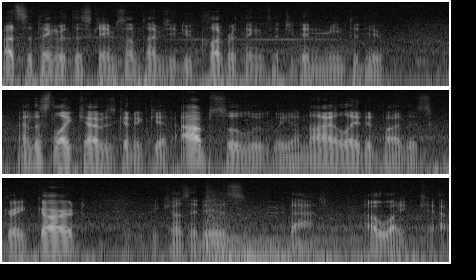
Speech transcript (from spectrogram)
That's the thing with this game. Sometimes you do clever things that you didn't mean to do. And this light cav is going to get absolutely annihilated by this great guard because it is that, a light cav.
